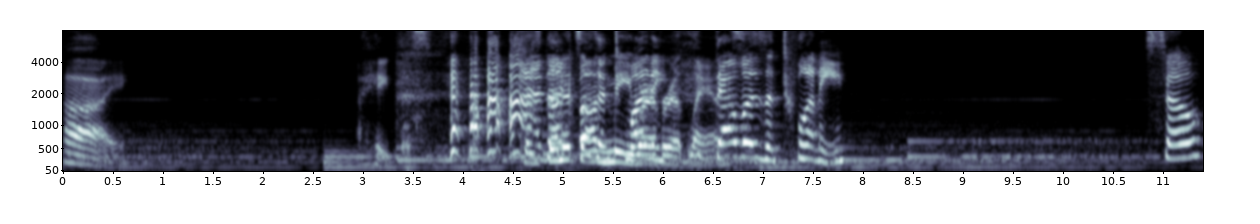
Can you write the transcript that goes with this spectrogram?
Hi. I hate this. Because then it's on me wherever it lands. That was a 20. So,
